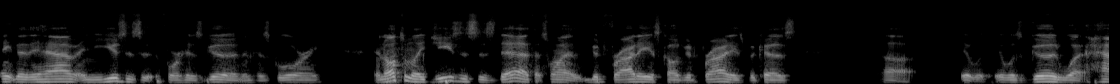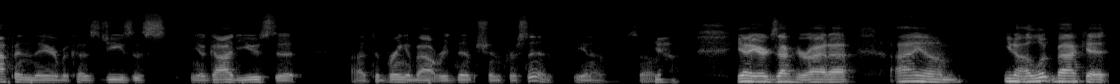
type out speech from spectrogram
think that they have and uses it for His good and His glory. And ultimately, Jesus' death, that's why Good Friday is called Good Friday, is because uh, it, it was good what happened there because Jesus, you know, God used it uh, to bring about redemption for sin, you know. So, yeah. Yeah, you're exactly right. I, I, um, you know, I look back at,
